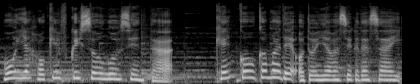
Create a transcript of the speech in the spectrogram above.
本屋保健福祉総合センター健康課までお問い合わせください。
